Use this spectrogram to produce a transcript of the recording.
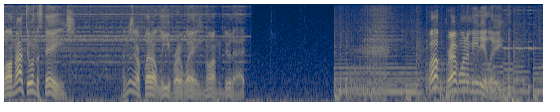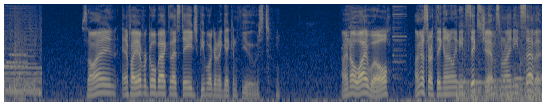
Well, I'm not doing the stage. I'm just gonna flat out leave right away. You know I'm gonna do that. Well, grab one immediately. so I, if I ever go back to that stage, people are gonna get confused. I know I will. I'm gonna start thinking I only need six gems when I need seven.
